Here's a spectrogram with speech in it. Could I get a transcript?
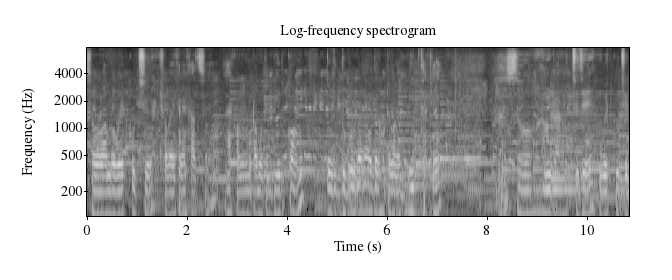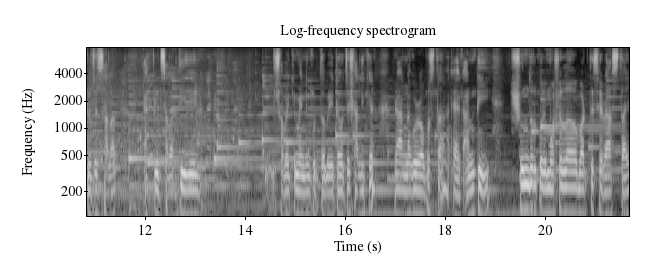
সো আমরা ওয়েট করছি, সবাই এখানে খাচ্ছে। এখন মোটামুটি ভিড় কম, কিন্তু দুপুরবেলা ওদের হোটেলে অনেক ভিড় থাকে। সো আমরা হচ্ছে যে ওয়েট করছি, এটা হচ্ছে সালাদ। এক প্লেট সালাদ দিয়ে সবাইকে মেনটেন করতে হবে। এটা হচ্ছে শালিকের রান্নাঘরের অবস্থা। এক আন্টি সুন্দর করে মশলা বাড়তেছে রাস্তায়।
